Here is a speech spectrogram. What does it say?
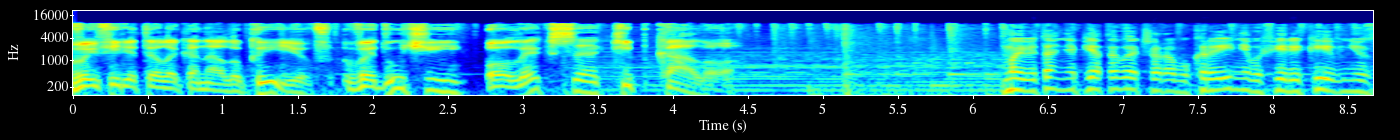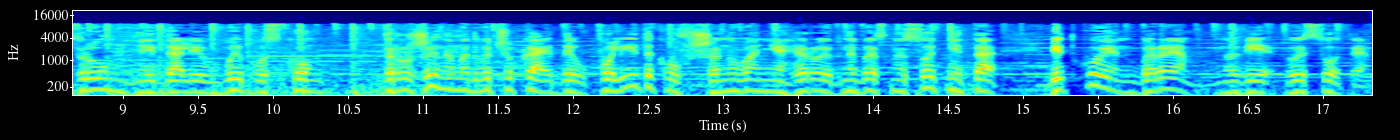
В ефірі телеканалу Київ ведучий Олекса Кіпкало. Ми вітання п'ята вечора в Україні в ефірі Київ Ньюзрум. І далі в випуску. Дружина Медведчука йде в політику, вшанування героїв Небесної Сотні та біткоін бере нові висоти.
